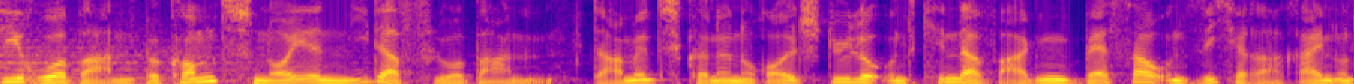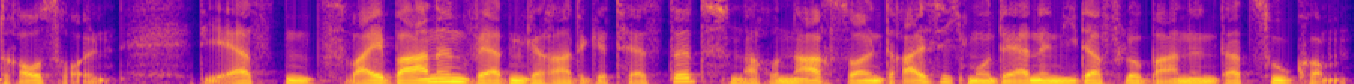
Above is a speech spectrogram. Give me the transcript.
Die Ruhrbahn bekommt neue Niederflurbahnen. Damit können Rollstühle und Kinderwagen besser und sicherer rein und rausrollen. Die ersten zwei Bahnen werden gerade getestet. Nach und nach sollen 30 moderne Niederflurbahnen dazukommen.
